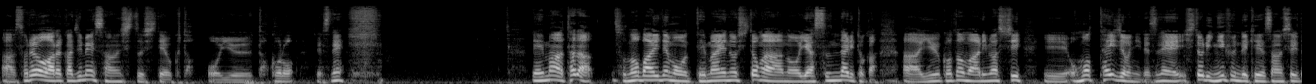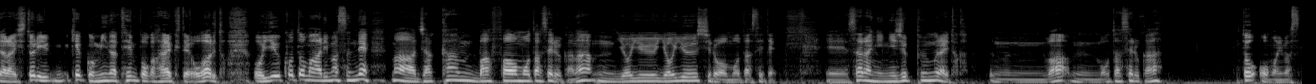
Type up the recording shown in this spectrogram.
あそれをあらかじめ算出しておくというところですね。で、まあ、ただ、その場合でも手前の人が、あの、休んだりとか、ああいうこともありますし、えー、思った以上にですね、1人2分で計算していたら、1人結構みんなテンポが速くて終わるということもありますんで、まあ、若干バッファーを持たせるかな。うん、余裕、余裕後ろを持たせて、えー、さらに20分ぐらいとか、うん、は、うん、持たせるかな。と思います。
